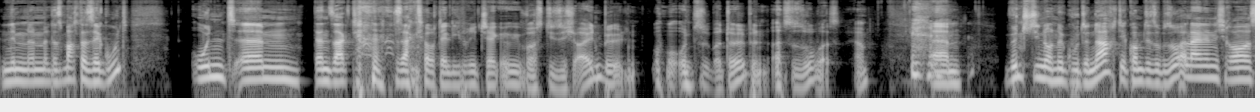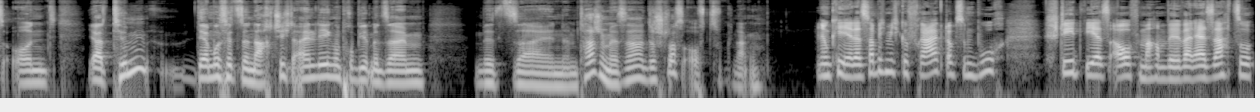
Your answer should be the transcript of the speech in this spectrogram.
das macht er sehr gut. Und ähm, dann sagt, sagt auch der Libri-Check irgendwie, was die sich einbilden und zu übertölpeln, also sowas, ja. ähm, wünscht ihnen noch eine gute Nacht, ihr kommt ja sowieso alleine nicht raus. Und ja, Tim, der muss jetzt eine Nachtschicht einlegen und probiert mit seinem, mit seinem Taschenmesser das Schloss aufzuknacken. Okay, ja, das habe ich mich gefragt, ob es im Buch steht, wie er es aufmachen will, weil er sagt so,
